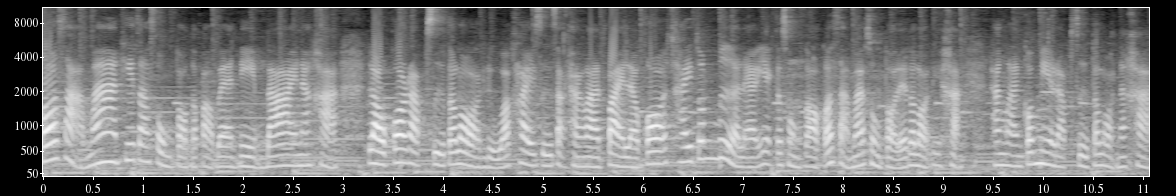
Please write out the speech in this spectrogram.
ก็สามารถที่จะส่งต่อกระเป๋าแบรนด์เนมได้นะคะ เราก็รับซื้อตลอดหรือว่าใครซื้อจากทางร้านไป แล้วก็ใช้จนเบื่อแล้วอยากจะส่งต่อก็สามารถส่งต่อได้ตลอดเลยค่ะ ทางร้านก็มีรับซื้อตลอดนะคะ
